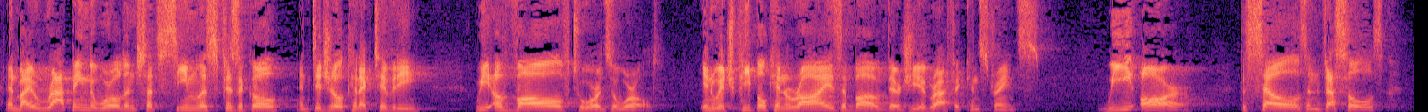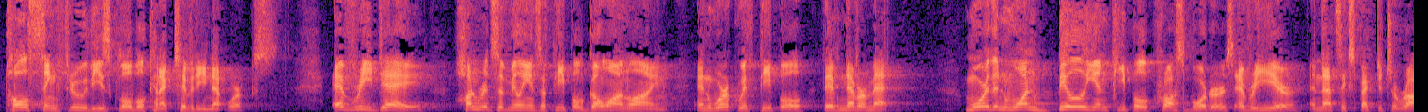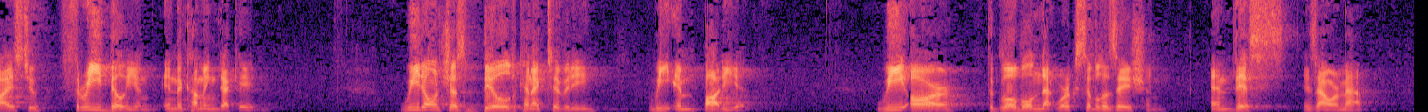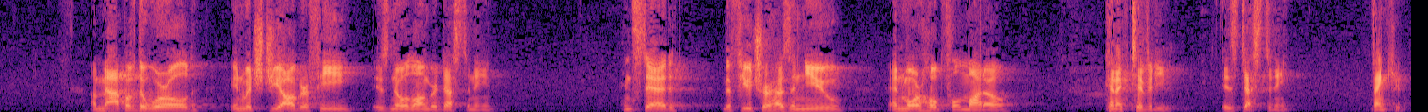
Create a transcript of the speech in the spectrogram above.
And by wrapping the world in such seamless physical and digital connectivity, we evolve towards a world in which people can rise above their geographic constraints. We are the cells and vessels pulsing through these global connectivity networks. Every day, hundreds of millions of people go online and work with people they've never met. More than 1 billion people cross borders every year, and that's expected to rise to 3 billion in the coming decade. We don't just build connectivity, we embody it. We are the global network civilization, and this is our map. A map of the world in which geography is no longer destiny. Instead, the future has a new and more hopeful motto connectivity is destiny. Thank you.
